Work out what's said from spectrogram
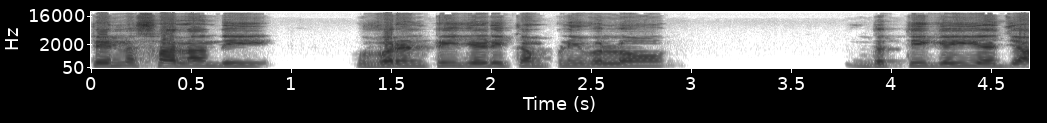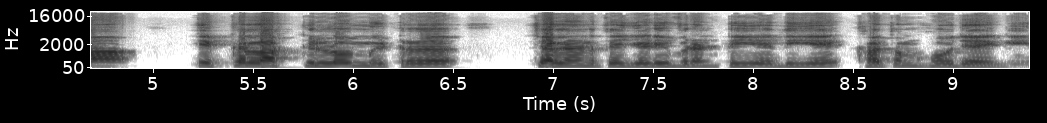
3 ਸਾਲਾਂ ਦੀ ਵਾਰੰਟੀ ਜਿਹੜੀ ਕੰਪਨੀ ਵੱਲੋਂ ਦਿੱਤੀ ਗਈ ਹੈ ਜਾਂ 1 ਲੱਖ ਕਿਲੋਮੀਟਰ ਚੱਲਣ ਤੇ ਜਿਹੜੀ ਵਾਰੰਟੀ ਇਹਦੀ ਇਹ ਖਤਮ ਹੋ ਜਾਏਗੀ।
